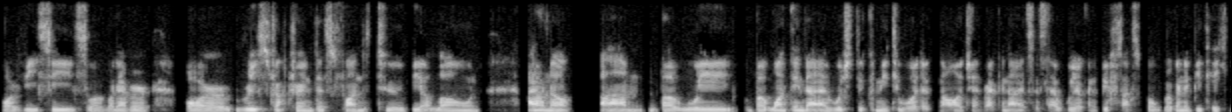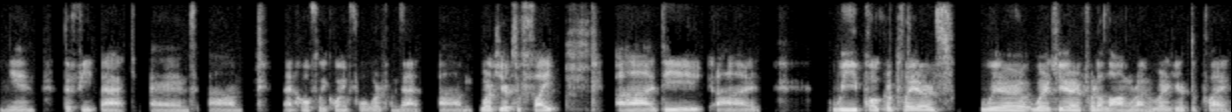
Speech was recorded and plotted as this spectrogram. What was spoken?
or VCs or whatever, or restructuring this fund to be a loan. I don't know. Um, but we, but one thing that I wish the committee would acknowledge and recognize is that we are going to be flexible. We're going to be taking in the feedback and um, and hopefully going forward from that. Um, we're here to fight. Uh, the uh, we poker players, we're we're here for the long run. We're here to play.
